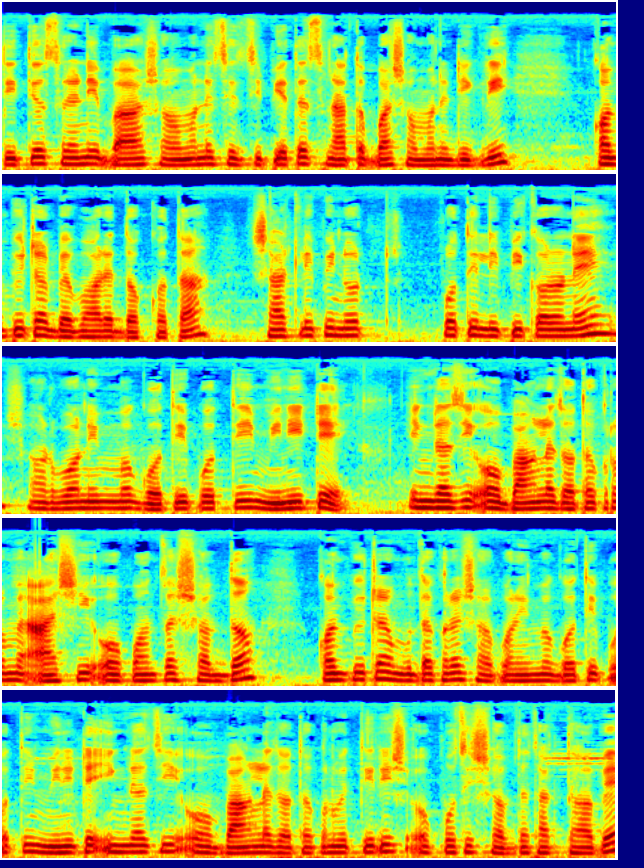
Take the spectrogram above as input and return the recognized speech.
দ্বিতীয় শ্রেণি বা সমমানের সিজিপিএতে স্নাতক বা সমমানের ডিগ্রি। কম্পিউটার ব্যবহারের দক্ষতা। ষাটলিপি নোট প্রতিলিপিকরণে সর্বনিম্ন গতি প্রতি মিনিটে ইংরাজি ও বাংলা যথাক্রমে আশি ও পঞ্চাশ শব্দ, কম্পিউটার মুদ্রাক্ষরের সর্বনিম্ন গতি প্রতি মিনিটে ইংরাজি ও বাংলা যথাক্রমে তিরিশ ও পঁচিশ শব্দ থাকতে হবে।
